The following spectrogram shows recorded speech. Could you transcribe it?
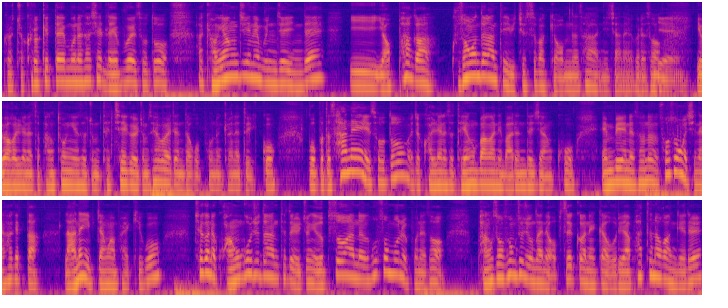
그렇죠. 그렇기 때문에 사실 내부에서도 아, 경영진의 문제인데 이 여파가 구성원들한테 미칠 수밖에 없는 사안이잖아요. 그래서 예. 이와 관련해서 방통위에서 좀 대책을 좀 세워야 된다고 보는 견해도 있고 무엇보다 사내에서도 이제 관련해서 대응 방안이 마련되지 않고 MBN에서는 소송을 진행하겠다라는 입장만 밝히고 최근에 광고주들한테도 일종의 읍소하는 호소문을 보내서 방송 송출 중단이 없을 거니까 우리와 파트너 관계를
